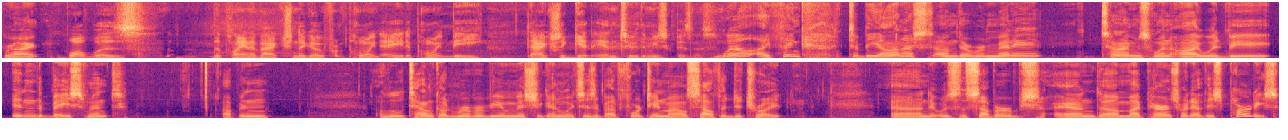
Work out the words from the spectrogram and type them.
Right. What was the plan of action to go from point A to point B to actually get into the music business? Well, I think, to be honest, um, there were many times when I would be in the basement up in a little town called Riverview, Michigan, which is about 14 miles south of Detroit. And it was the suburbs. And um, my parents would have these parties.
